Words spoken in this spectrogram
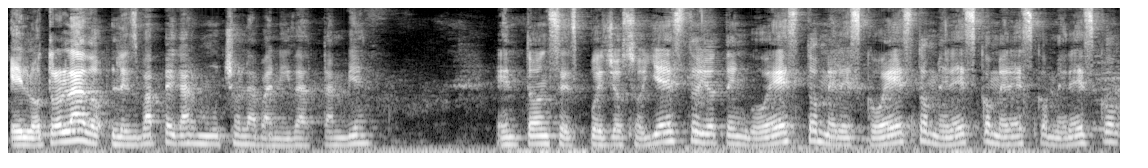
el otro lado les va a pegar mucho la vanidad también. Entonces, pues yo soy esto, yo tengo esto, merezco esto, merezco, merezco, merezco.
